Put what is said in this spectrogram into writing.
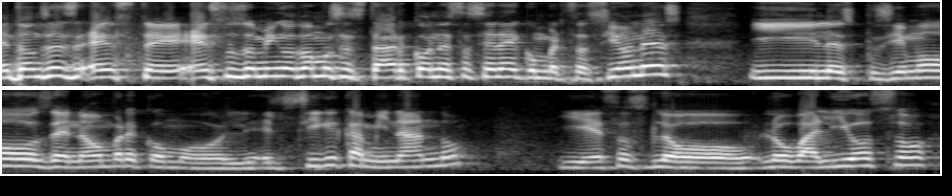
Entonces, este, estos domingos vamos a estar con esta serie de conversaciones y les pusimos de nombre como el, sigue caminando. Y eso es lo, valioso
